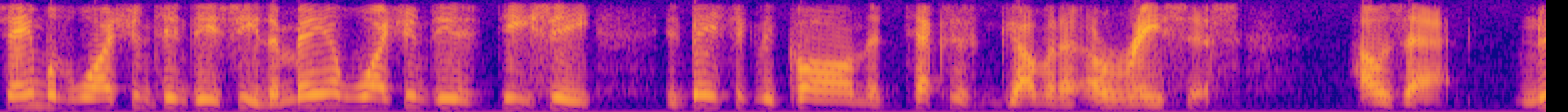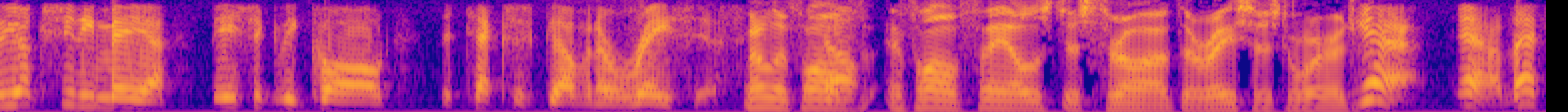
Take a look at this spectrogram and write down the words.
Same with Washington D.C. The mayor of Washington D.C. is basically calling the Texas governor a racist. How's that? New York City mayor basically called the Texas governor racist. Well, if all Now- if all fails, just throw out the racist word. yeah, yeah, that's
